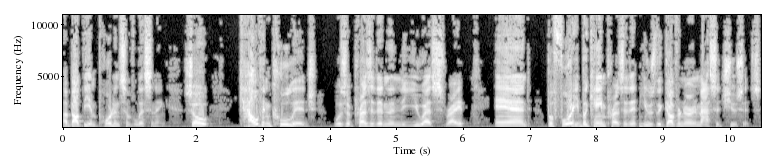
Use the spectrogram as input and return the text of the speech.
about the importance of listening. So Calvin Coolidge was a president in the U.S., right? And before he became president, he was the governor in Massachusetts.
